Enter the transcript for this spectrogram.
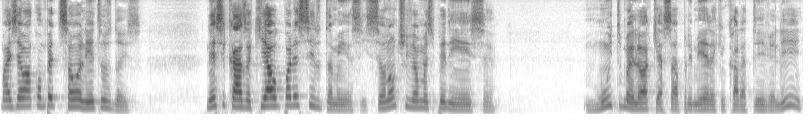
Mas é uma competição ali entre os dois. Nesse caso aqui é algo parecido também. Assim, se eu não tiver uma experiência muito melhor que essa primeira que o cara teve ali,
